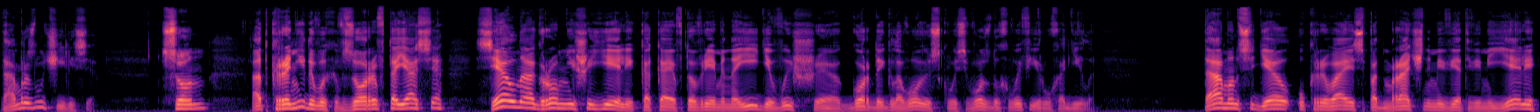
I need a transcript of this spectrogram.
Там разлучились. Сон, от кранидовых взоров таяся, сел на огромнейшей ели, какая в то время на Иде высшая, гордой главою сквозь воздух в эфир уходила. Там он сидел, укрываясь под мрачными ветвями ели,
